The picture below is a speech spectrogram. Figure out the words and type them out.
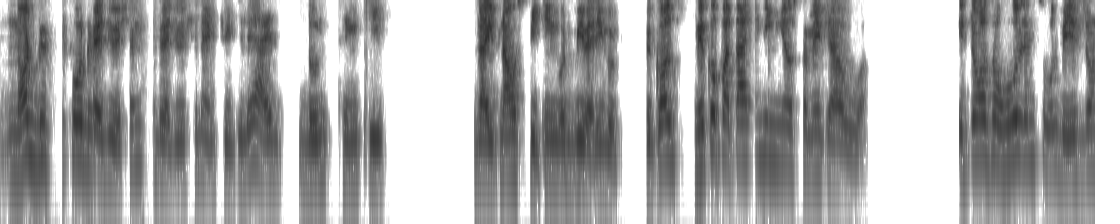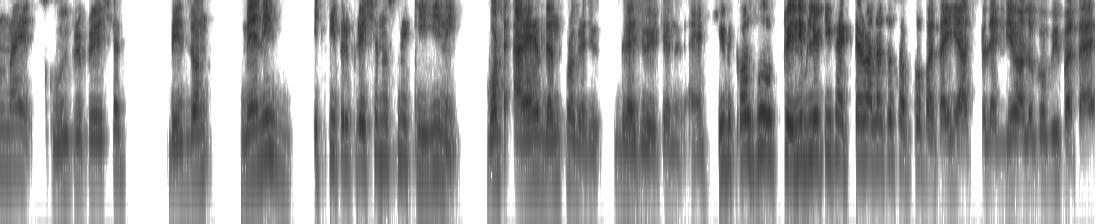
not before graduation graduation entry के लिए आई डोंट थिंक कि right now speaking would be very good because मेरे को पता ही नहीं है उस समय क्या हुआ। It was a whole and soul based on my school preparation based on मैंने इतनी प्रिपरेशन उसमें की ही नहीं। What I have done for gradu, graduation entry because वो ट्रेनेबिलिटी फैक्टर वाला तो सबको पता ही है, आजकल एनडीए वालों को भी पता है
